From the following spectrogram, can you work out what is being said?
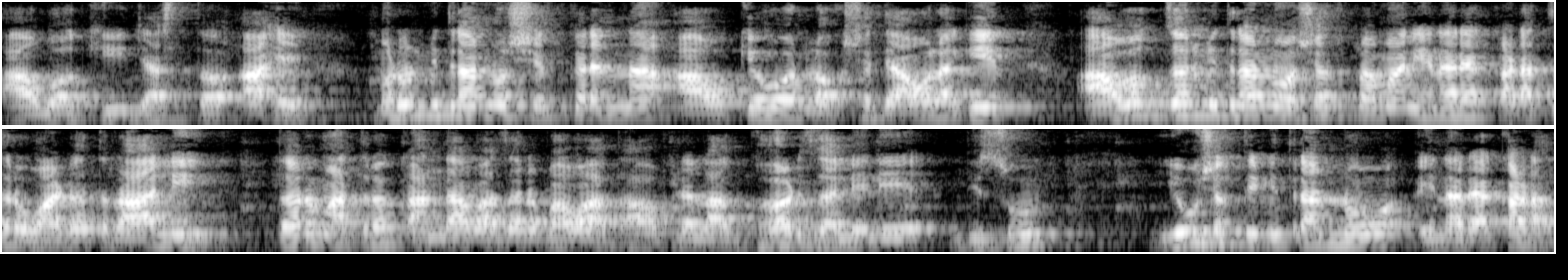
आवक ही जास्त आहे. म्हणून मित्रांनो शेतकऱ्यांना आवकेवर लक्ष द्यावं लागेल. आवक जर मित्रांनो अशाच प्रमाण येणाऱ्या काळात जर वाढत राहिली तर मात्र कांदा बाजार भावात आपल्याला घट झालेली दिसून येऊ शकते मित्रांनो येणाऱ्या काळात.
